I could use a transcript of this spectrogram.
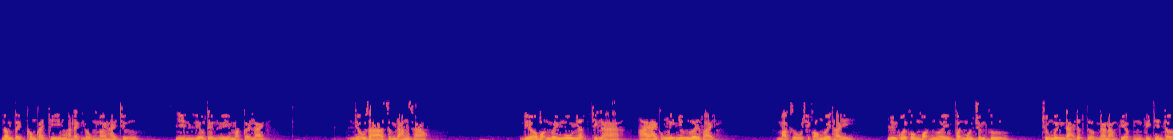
Lâm Tịch không khách khí mà lạnh lùng nói hai chữ, nhìn liễu tuyên uy mà cười lạnh. Liễu gia xứng đáng sao? Điều bọn ngươi ngu nhất chính là ai ai cũng nghĩ như ngươi vậy. Mặc dù chỉ có ngươi thấy, nhưng cuối cùng bọn ngươi vẫn muốn chứng cứ, chứng minh Đại Đức Tường đang làm việc vì thiên tử,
